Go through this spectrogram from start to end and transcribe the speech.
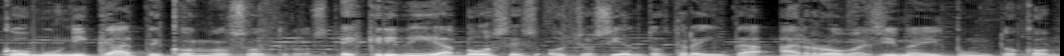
Comunicate con nosotros. Escribí a voces830 arroba gmail.com.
